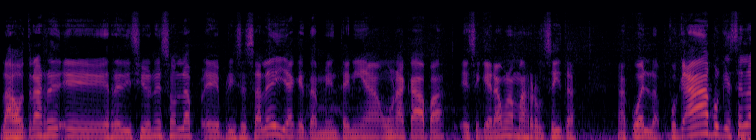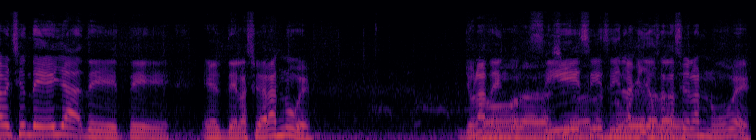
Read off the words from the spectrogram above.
Las otras eh, reediciones son la Princesa Leia, que también tenía una capa, ese que era una marroncita, ¿me acuerdas? Porque, ah, porque esa es la versión de ella de, de, el de la Ciudad de las Nubes. Yo la No, tengo. la de la sí, sí, sí, la que yo en la Ciudad de las Nubes.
